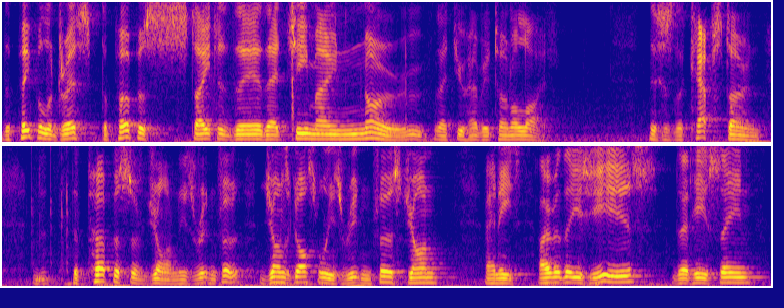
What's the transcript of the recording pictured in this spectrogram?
the people addressed, the purpose stated there that ye may know that you have eternal life. This is the capstone, the, purpose of John. He's written for, John's Gospel. He's written First John, and he's over these years that he's seen,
